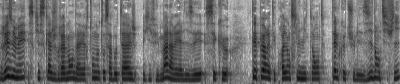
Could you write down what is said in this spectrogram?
Résumé, ce qui se cache vraiment derrière ton auto-sabotage et qui fait mal à réaliser, c'est que tes peurs et tes croyances limitantes, telles que tu les identifies,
